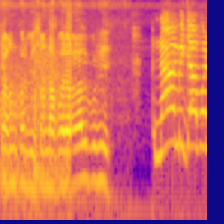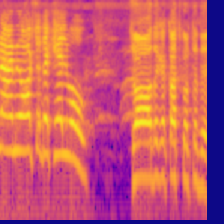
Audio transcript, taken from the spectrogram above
কেমন করবি? সন্ধ্যা পরে বল বুড়ি? না আমি যাব না আমি ওর সাথে খেলব। চ ওদেরকে কাজ করতে দে।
